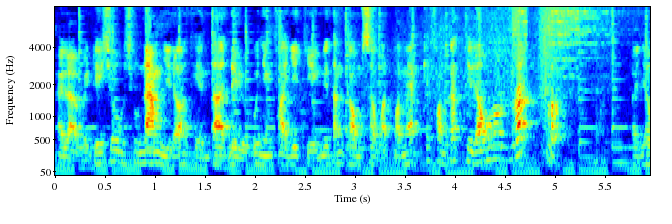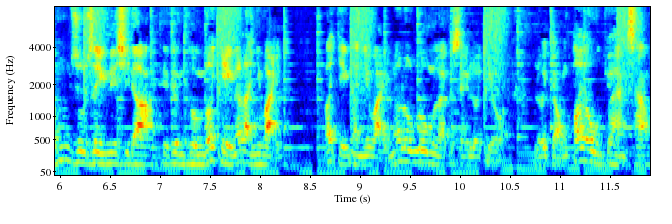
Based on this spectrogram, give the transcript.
hay là vị trí số số 5 gì đó thì anh ta đều có những pha di chuyển để tấn công sau vạch 3 mét. Cái phong cách thi đấu nó rất rất là giống Juji Nishida. Thì thường thường đối chuyện nó là như vậy, đối chuyện là như vậy, nó luôn luôn là cái sự lựa chọn lựa chọn tối ưu cho hàng sau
